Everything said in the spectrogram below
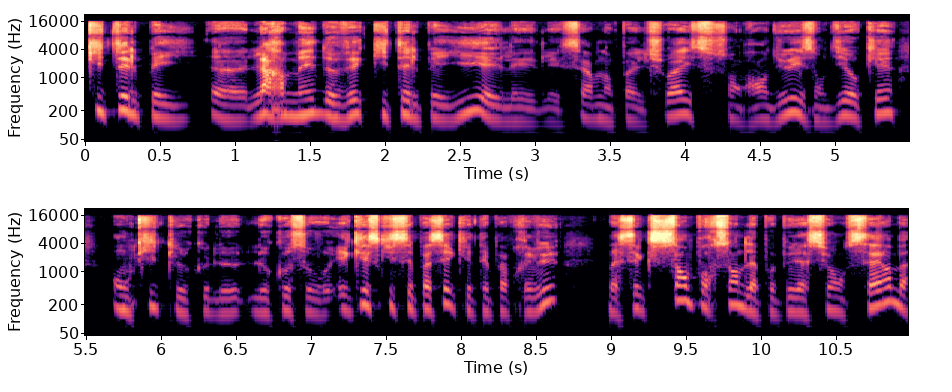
quitter le pays. Euh, L'armée devait quitter le pays et les, les Serbes n'ont pas eu le choix. Ils se sont rendus, ils ont dit OK, on quitte le, le- le Kosovo. Et qu'est-ce qui s'est passé qui n'était pas prévu? Bah, C'est que 100% de la population serbe,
